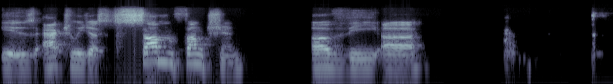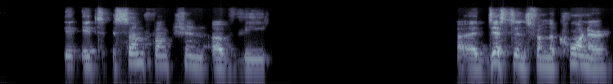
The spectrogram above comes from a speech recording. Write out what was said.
is actually just some function of the, uh, it, it's some function of the a distance from the corner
